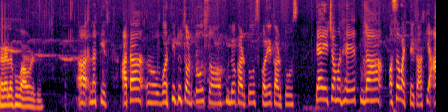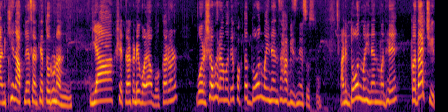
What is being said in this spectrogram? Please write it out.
करायला खूप आवडते. अ, नक्कीच. आता अ, वरती तू चढतोस अ, फुलं काढतोस कळे काढतोस त्या याच्यामध्ये तुला असं वाटते का की आणखीन आपल्यासारख्या तरुणांनी या क्षेत्राकडे वळावं? कारण वर्षभरामध्ये फक्त दोन महिन्यांचा हा बिझनेस असतो. आणि दोन महिन्यांमध्ये कदाचित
